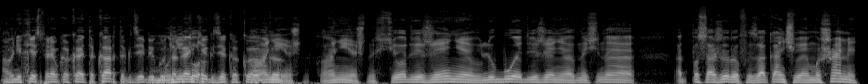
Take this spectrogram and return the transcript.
А у них есть прям какая-то карта, где бегут Монитор. огоньки, где какое... Конечно, конечно. Все движение, любое движение, начиная от пассажиров и заканчивая мышами,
